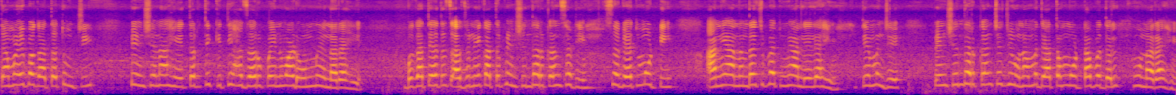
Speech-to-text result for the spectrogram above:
त्यामुळे बघा आता तुमची पेन्शन आहे तर ती किती हजार रुपयांनी वाढवून मिळणार आहे. बघा त्यातच अजून एक आता पेन्शनधारकांसाठी सगळ्यात मोठी आणि आनंदाची बातमी आलेली आहे. ते म्हणजे पेन्शनधारकांच्या जीवनामध्ये आता मोठा बदल होणार आहे.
